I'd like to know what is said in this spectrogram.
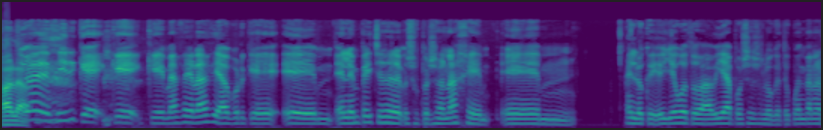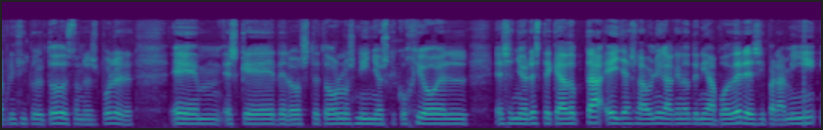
Hala. Yo iba a decir que, que- que me hace gracia porque eh, Ellen Page es el- su personaje. eh, en lo que yo llevo todavía, pues eso, lo que te cuentan al principio del todo, esto no es spoiler, eh, es que de los de todos los niños que cogió el, el señor este que adopta, ella es la única que no tenía poderes y para mí,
